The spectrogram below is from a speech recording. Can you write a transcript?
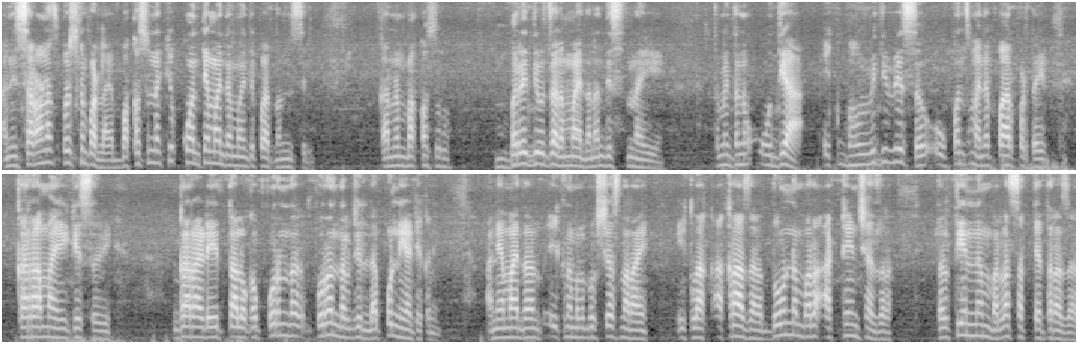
आणि सर्वांनाच प्रश्न पडला आहे बाकासूर नक्की कोणत्या मैदानामध्ये पडताना दिसेल? कारण बाकासूर बरेच दिवस झालं मैदानात दिसत नाही आहे तर मित्रांनो उद्या एक भव्य ओपनच मैदान पार पडत आहे करामाही केसरी गराडे तालुका पुरंदर पुरंदर जिल्हा पुणे या ठिकाणी. आणि या मैदानात एक नंबर बक्षी असणार आहे एक लाख अकरा हजार दोन नंबरला अठ्ठ्याऐंशी हजार. तर तीन नंबरला सत्याहत्तर हजार.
